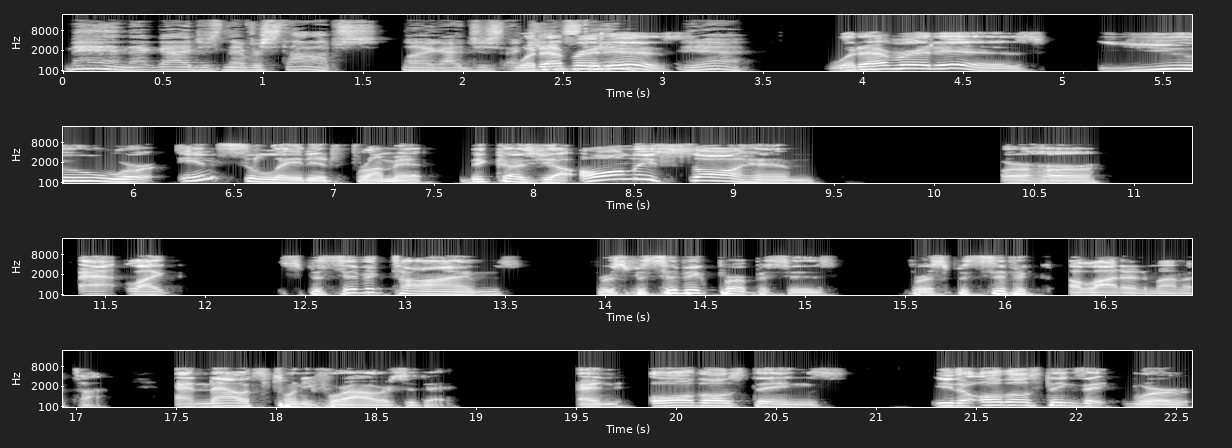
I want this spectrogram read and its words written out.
man, that guy just never stops. Like I just I whatever it is, yeah, whatever it is, you were insulated from it because you only saw him or her at like specific times for specific purposes for a specific allotted amount of time. And now it's 24 hours a day. And all those things, either all those things that were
